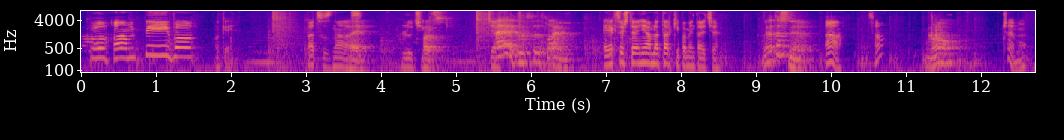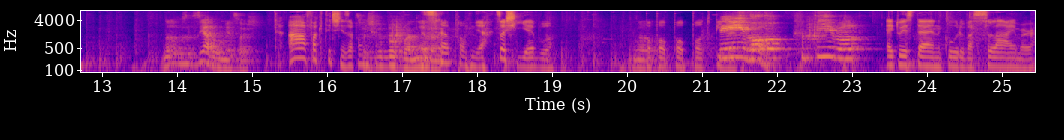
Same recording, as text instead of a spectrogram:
Kocham piwo! Okej. Patrz co znalazł. Ej, Lucik. patrz. Gdzie? Ej, to jest, to jest slime. Ej, jak coś to ja nie mam latarki, pamiętajcie. No ja też nie. A, co? No, Czemu? no zjadł mnie coś. A, faktycznie, Coś zapomniałem. wybuchło, nie wiem. Zapomniałem. Coś jebło. No. Po, po, po, pod piwem. Piwo! Piwo! Ej, tu jest ten, kurwa, Slimer.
